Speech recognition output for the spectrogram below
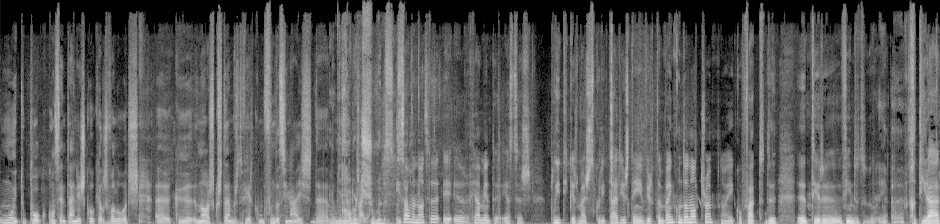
muito pouco consentâneas com aqueles valores uh, que nós gostamos de ver como fundacionais da, da União Robert Europeia. Schuman. Só uma nota, é, é, realmente essas políticas mais securitárias têm a ver também com Donald Trump, não é? E com o facto de uh, ter uh, vindo de uh, retirar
